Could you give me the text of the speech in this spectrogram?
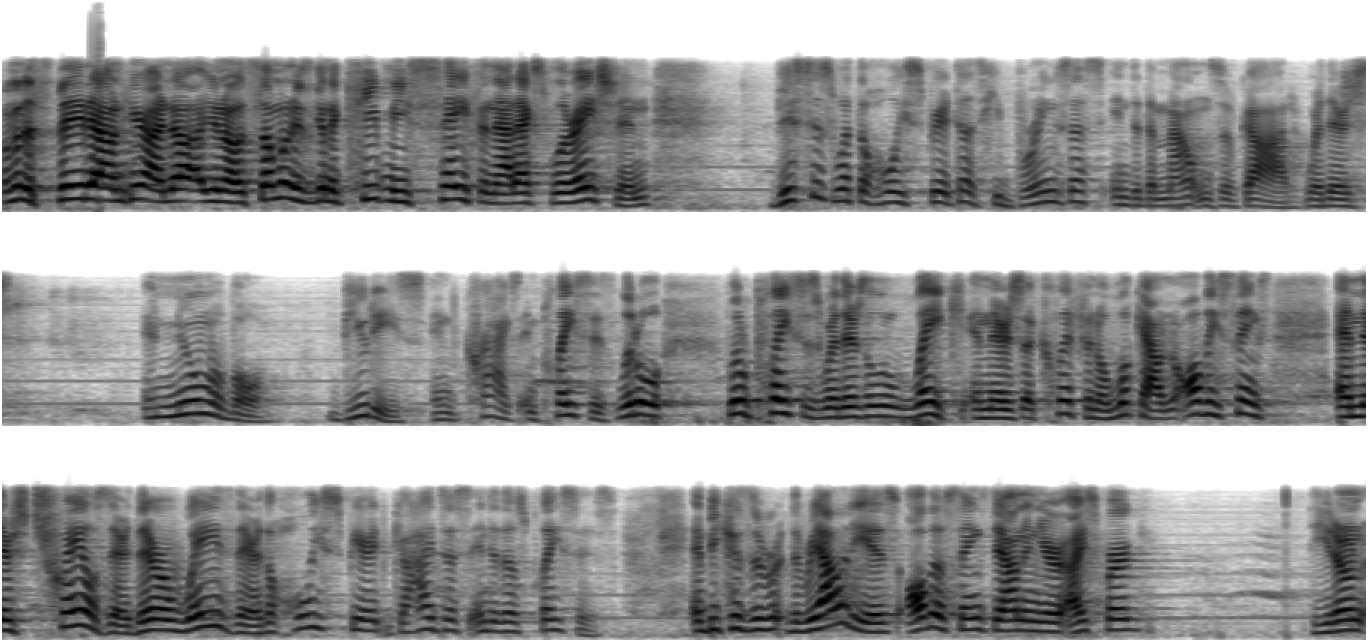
I'm going to stay down here. I know, you know, someone who's going to keep me safe in that exploration. This is what the Holy Spirit does. He brings us into the mountains of God where there's innumerable beauties and crags and places, little, little places where there's a little lake and there's a cliff and a lookout and all these things. And there's trails there, there are ways there. The Holy Spirit guides us into those places. And because the, the reality is, all those things down in your iceberg, you don't,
